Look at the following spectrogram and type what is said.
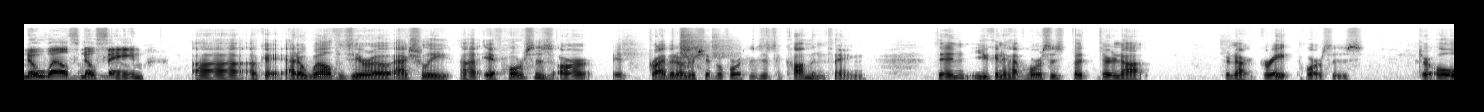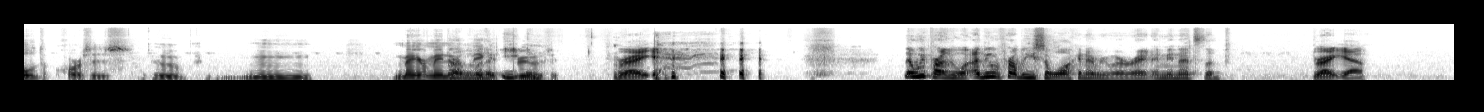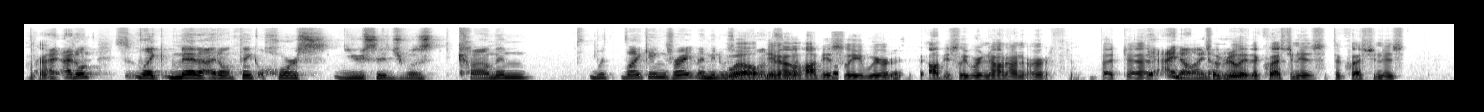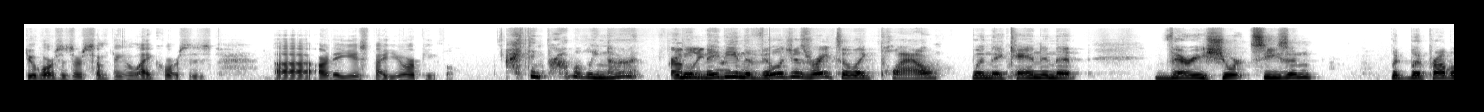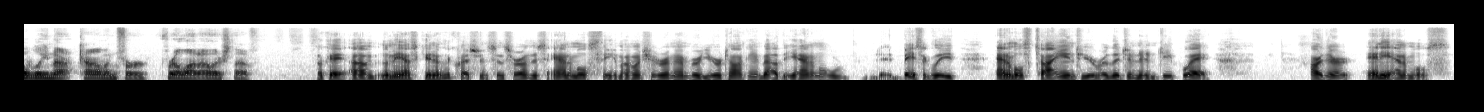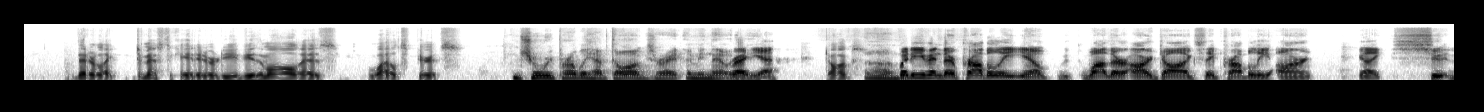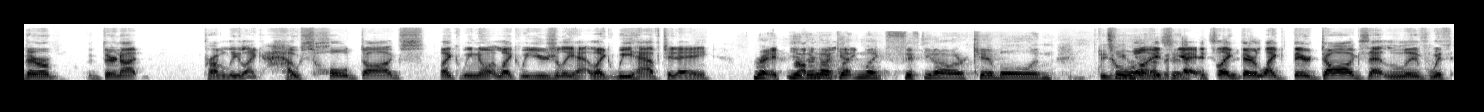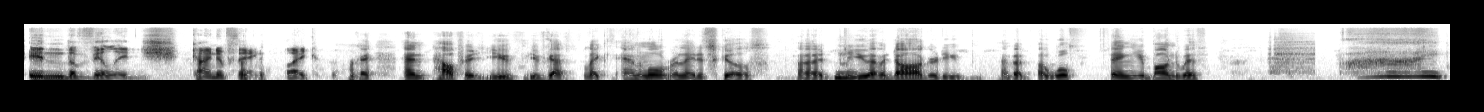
no wealth, no fame. Uh, okay, at a wealth zero, actually, uh, if horses are, if private ownership of horses is a common thing, then you can have horses, but they're not, they're not great horses. They're old horses who mm, may or may not Probably make it have eaten through. Right. no, we probably want. I mean, we're probably used to walking everywhere, right? I mean, that's the. right, yeah. Okay. I, I don't like meta. I don't think horse usage was common with Vikings, right? I mean, it was well, you know, foot. obviously we're obviously we're not on Earth, but uh, yeah, I know, I know. so yeah. really the question is the question is, do horses or something like horses, uh, are they used by your people? I think probably not. Probably I mean, maybe in the villages, right, to like plow when they can in that very short season, but but probably not common for for a lot of other stuff. Okay, um, let me ask you another question since we're on this animals theme. I want you to remember you were talking about the animal, basically, animals tie into your religion in a deep way. Are there any animals that are like domesticated, or do you view them all as wild spirits, I'm sure we probably have dogs, right? I mean, that would Right, be, yeah. dogs? Um, But even they're probably, you know, while there are dogs, they probably aren't like su- they're they're not probably like household dogs like we know like we usually have like we have today. right, it's yeah, they're not probably getting like fifty dollar kibble and Do Totally. you Well, it's any- yeah, it's like they're like they're dogs that live within the village kind of thing. Like Okay, and Halfred, you've you've got like animal related skills. Uh, Do Mhm. you have a dog, or do you have a, a wolf thing you bond with? I,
